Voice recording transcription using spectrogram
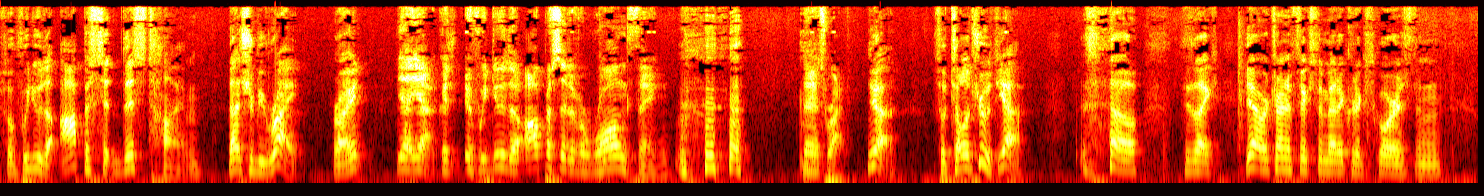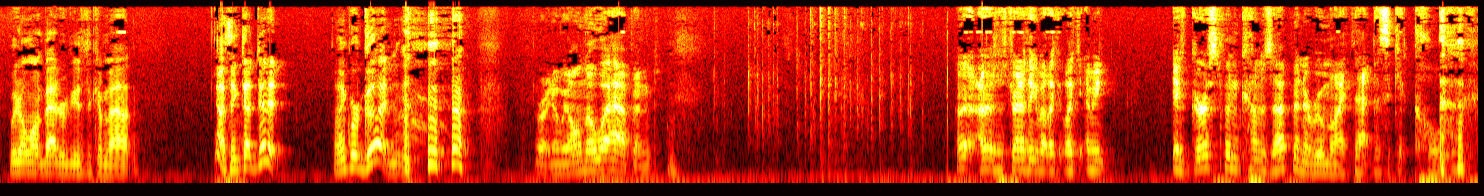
so if we do the opposite this time, that should be right, right? Yeah, yeah. Because if we do the opposite of a wrong thing, then it's right. Yeah. So tell the truth, yeah. So he's like, yeah, we're trying to fix the Metacritic scores, and we don't want bad reviews to come out. Yeah, I think that did it. I think we're good. Right, now, we all know what happened. I I was just trying to think about like like I mean, if Gerstmann comes up in a room like that, does it get cold?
